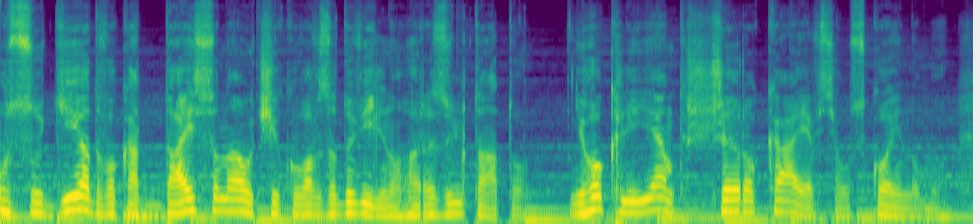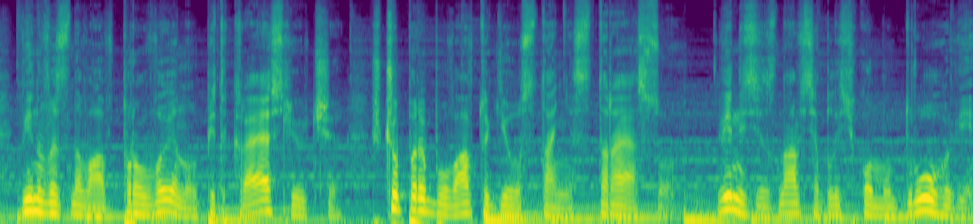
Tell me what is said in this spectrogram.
У суді адвокат Дайсона очікував задовільного результату. Його клієнт щиро каявся у скоєному. Він визнавав провину, підкреслюючи, що перебував тоді у стані стресу. Він зізнався близькому другові,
